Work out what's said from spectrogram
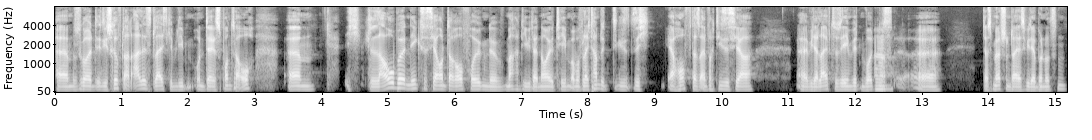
Ähm, sogar die Schriftart alles gleich geblieben und der Sponsor auch. Ähm, ich glaube, nächstes Jahr und darauf folgende machen die wieder neue Themen, aber vielleicht haben sie sich erhofft, dass einfach dieses Jahr äh, wieder live zu sehen wird und wollten ja. das, äh, das Merchandise wieder benutzen.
